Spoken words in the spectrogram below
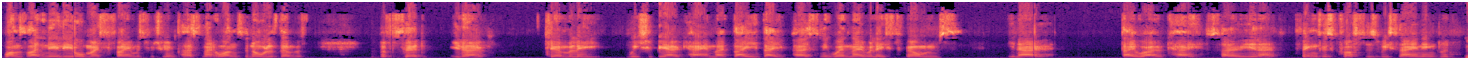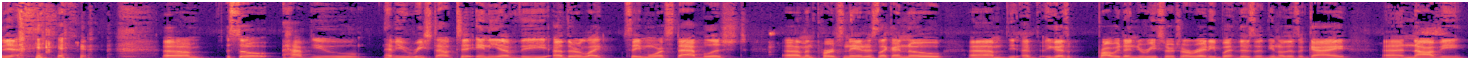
ones like Nearly Almost Famous, which are impersonator ones, and all of them have, have said, you know, generally we should be okay. And that they, they personally, when they released films, you know, they were okay. So, you know, fingers crossed, as we say in England. Yeah. um, so have you have you reached out to any of the other like say more established um, impersonators? Like I know um, you, uh, you guys have probably done your research already, but there's a you know there's a guy uh, Navi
